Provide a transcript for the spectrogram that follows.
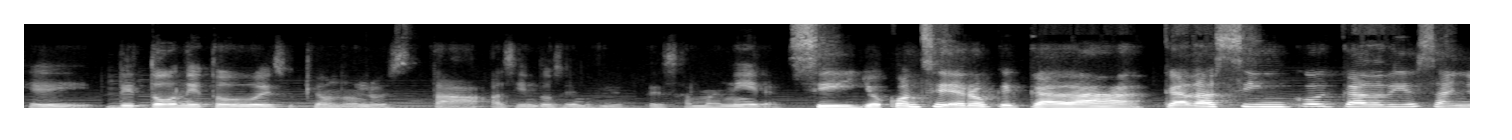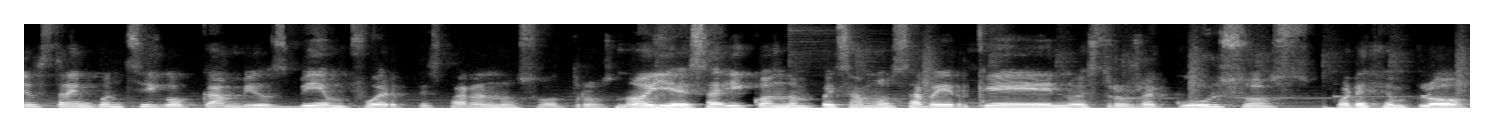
que detone todo eso que uno lo está haciendo sentir de esa manera. Sí, yo considero que cada, cada cinco y cada diez años traen consigo cambios bien fuertes para nosotros, ¿no? Y es ahí cuando empezamos a ver que nuestros recursos, por ejemplo,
